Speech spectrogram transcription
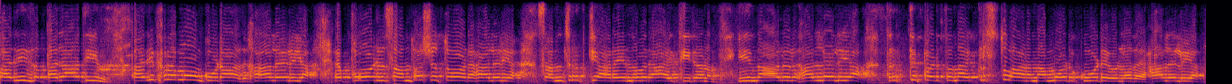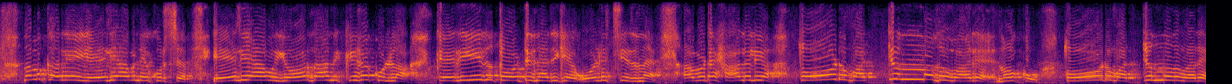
പരി പരാതിയും പരിഭ്രമവും കൂടാതെ ഹാലലിയ എപ്പോഴും സന്തോഷത്തോടെ ഹാലലിയ സംതൃപ്തി അടയുന്നവരായി തീരണം ഈ നാളിൽ ഹല്ലലിയ തൃപ്തിപ്പെടുത്തുന്ന ക്രിസ്തുവാണ് നമ്മോട് കൂടെ ഉള്ളത് ഹാലലിയ നമുക്കറിയാം ഏലിയാവിനെ കുറിച്ച് ഏലിയാവ് യോർദാന് കിഴക്കുള്ള കെരീത് തോട്ടിനരികെ ഒളിച്ചിരുന്ന് അവിടെ ഹാലലിയ തോട് വറ്റുന്നത് വരെ നോക്കൂ തോട് വറ്റുന്നത് വരെ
